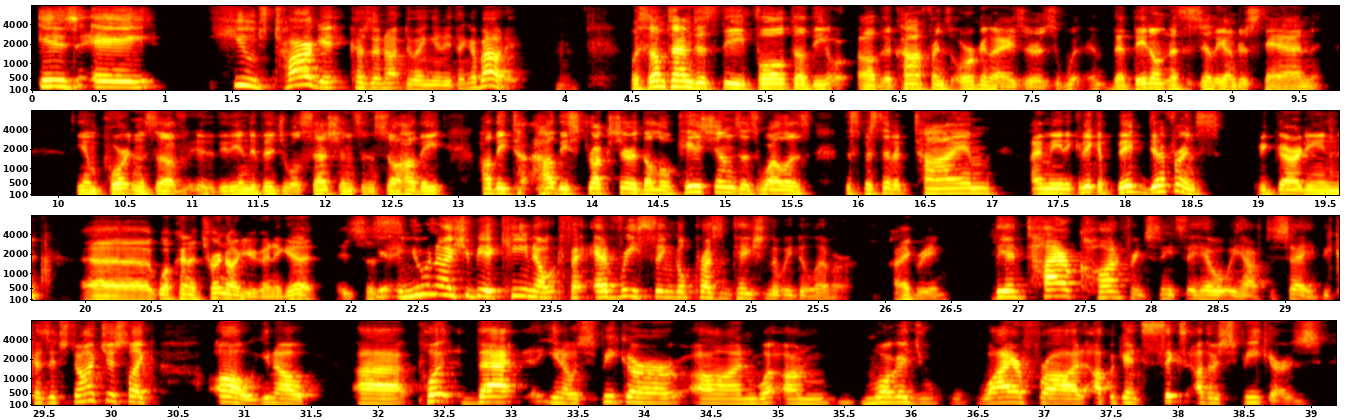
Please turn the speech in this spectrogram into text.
is a huge target because they're not doing anything about it well hmm. sometimes it's the fault of the of the conference organizers that they don't necessarily understand the importance of uh, the individual sessions and so how they how they how they structure the locations as well as the specific time i mean it can make a big difference regarding uh, what kind of turnout you're going to get. It's just, Yeah, and you and I should be a keynote for every single presentation that we deliver. I agree. The entire conference needs to hear what we have to say because it's not just like, oh, you know, uh, put that you know speaker on what on mortgage wire fraud up against six other speakers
